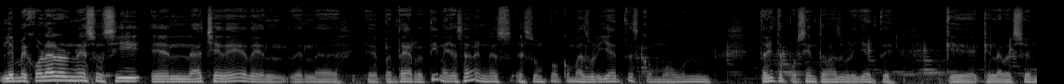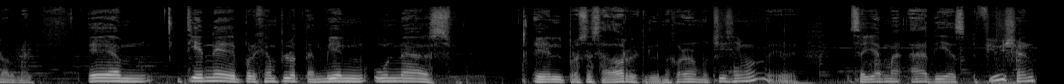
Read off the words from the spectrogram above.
Le mejoraron, eso sí, el HD de la eh, pantalla retina, ya saben, es, un poco más brillante, es como un 30% más brillante que, la versión normal. Em, tiene, por ejemplo, también unas... El procesador le mejoraron muchísimo. Eh, se llama A10 Fusion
